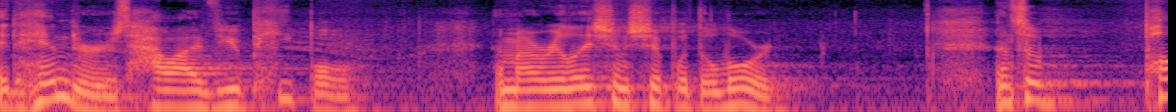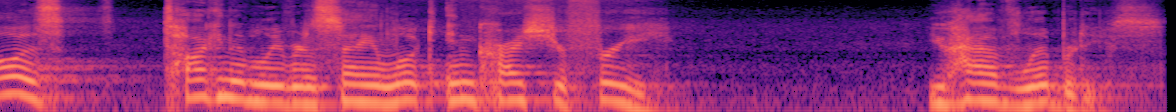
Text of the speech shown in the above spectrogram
it hinders how I view people and my relationship with the Lord. And so, Paul is talking to believers and saying, Look, in Christ you're free. You have liberties.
